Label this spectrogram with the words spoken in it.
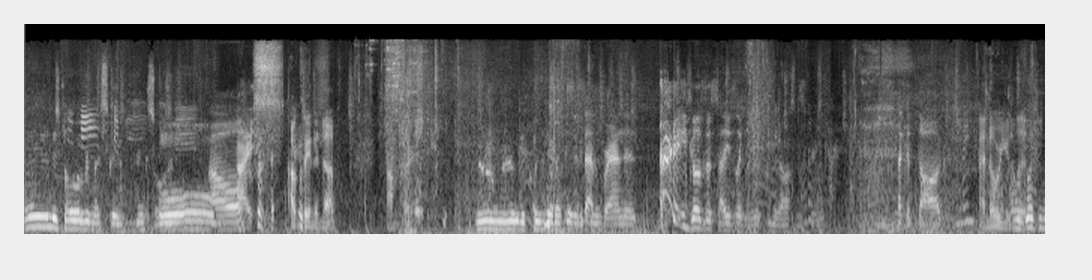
And it's all over my screen. Thanks so much. Oh, Oh, Nice. I'll clean it up. I'm thirsty. No, I already cleaned it up. It's just that Brandon. he goes this side. He's like licking it off the screen, like a dog. I know where you live. watching.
